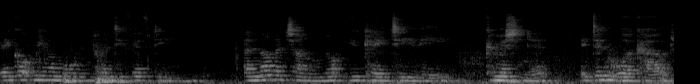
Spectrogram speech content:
They got me on board in 2015. Another channel, not UK TV, commissioned it. It didn't work out.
